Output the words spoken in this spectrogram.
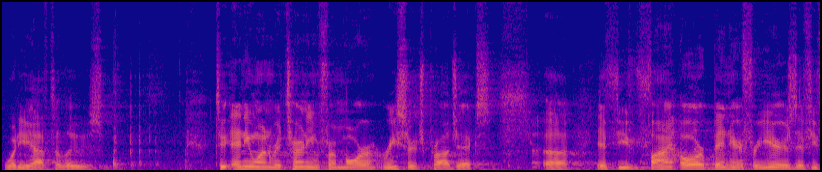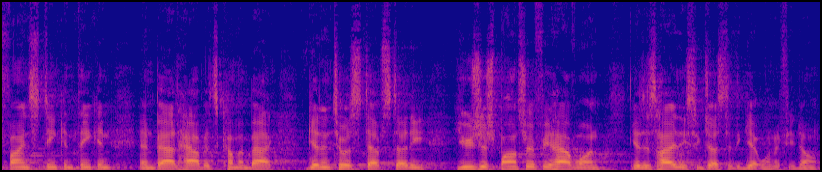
What do you have to lose? To anyone returning from more research projects, uh, if you find, or been here for years, if you find stinking thinking and bad habits coming back, get into a step study. Use your sponsor if you have one. It is highly suggested to get one if you don't.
